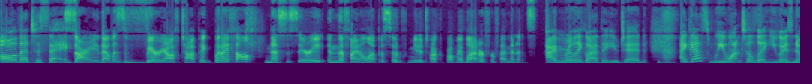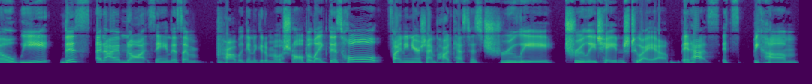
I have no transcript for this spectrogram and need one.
all that to say. Sorry, that was very off topic, but I felt necessary in the final episode for me to talk about my bladder for 5 minutes. I'm really glad that you did. I guess we want to let you guys know we this and I am not saying this I'm probably going to get emotional, but like this whole Finding Your Shine podcast has truly, truly changed who I am. It has. It's become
